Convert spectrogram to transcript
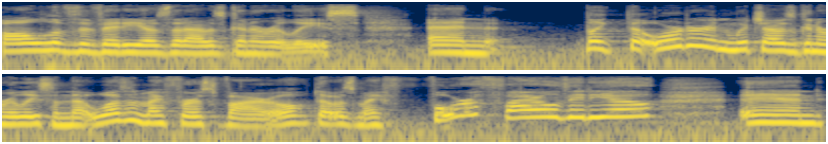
all of the videos that I was going to release, and like the order in which I was going to release them. That wasn't my first viral. That was my fourth viral video, and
